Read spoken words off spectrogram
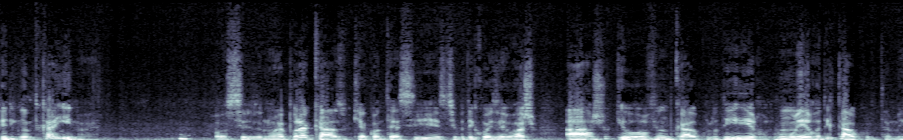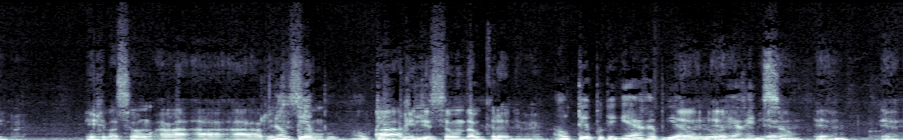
perigando cair, não é? Ou seja, não é por acaso que acontece esse tipo de coisa. Eu acho, acho que houve um cálculo de erro, um erro de cálculo também, não é? Em relação à rendição, tempo, à rendição de, da Ucrânia, não é? Ao tempo de guerra e é, é, a rendição. É, uhum. é, é.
